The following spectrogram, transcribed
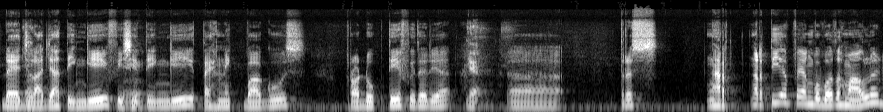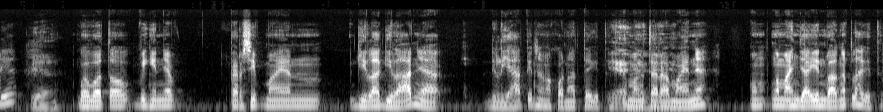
Daya jelajah tinggi, visi tinggi, teknik bagus, produktif gitu dia. Ya. Eh, terus ngerti apa yang Bobotoh mau lah dia. Iya. Bobotoh pinginnya Persib main gila-gilaan ya diliatin sama Konate gitu. Iya, Emang iya, cara mainnya mem- ngemanjain banget lah gitu.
